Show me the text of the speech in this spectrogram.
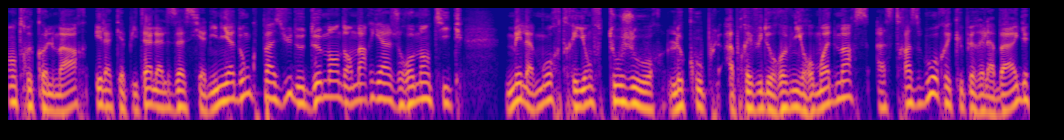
entre Colmar et la capitale alsacienne. Il n'y a donc pas eu de demande en mariage romantique, mais l'amour triomphe toujours. Le couple a prévu de revenir au mois de mars à Strasbourg récupérer la bague,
